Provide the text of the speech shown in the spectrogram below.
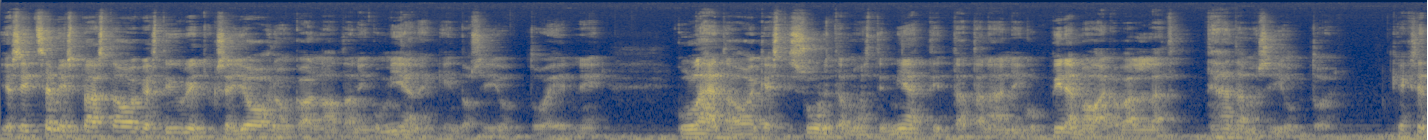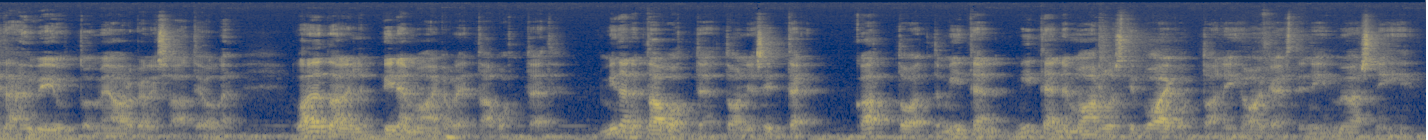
Ja sitten se, missä päästään oikeasti yrityksen johdon kannalta niin kuin mielenkiintoisiin juttuihin, niin kun lähdetään oikeasti suunnitelmallisesti miettimään tätä näin niin kuin pidemmällä aikavälillä, että tehdään tämmöisiä juttuja, keksitään hyviä juttuja meidän organisaatiolle, laitetaan niille pidemmän aikavälin tavoitteet, mitä ne tavoitteet on ja sitten katsoa, että miten, miten ne mahdollisesti vaikuttaa niihin oikeasti niihin, myös niihin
